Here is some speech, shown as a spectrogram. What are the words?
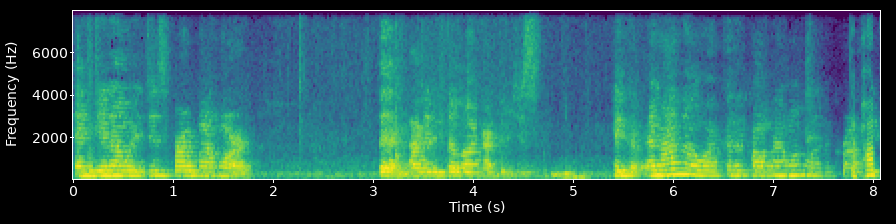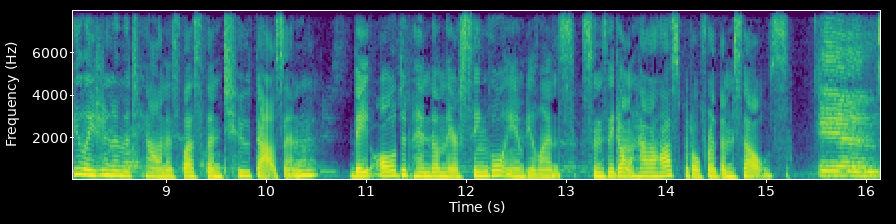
And you know, it just broke my heart that I didn't feel like I could just pick up. And I know I could have called 911. The population in the town is less than 2,000. They all depend on their single ambulance since they don't have a hospital for themselves. and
